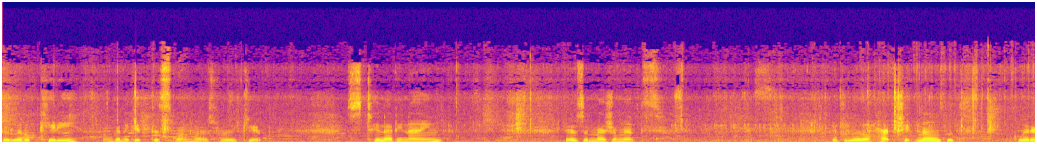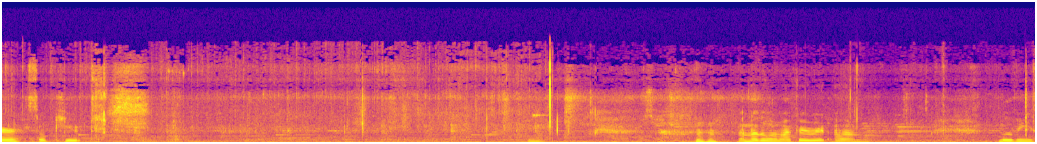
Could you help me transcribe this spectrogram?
A little kitty. I'm gonna get this one. That's really cute. It's $2.99. There's the measurements. With a little heart-shaped nose with glitter. So cute. Another one of my favorite um, movies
